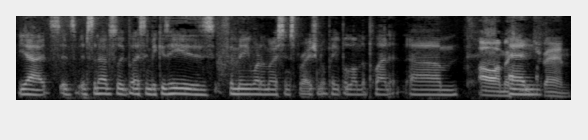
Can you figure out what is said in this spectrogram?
Yeah, it's it's it's an absolute blessing because he is for me one of the most inspirational people on the planet. Um, oh, I'm a and- huge fan.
